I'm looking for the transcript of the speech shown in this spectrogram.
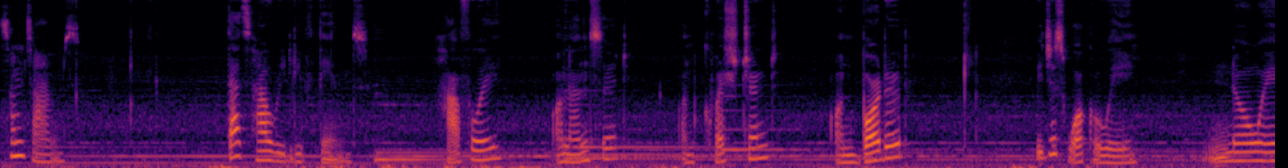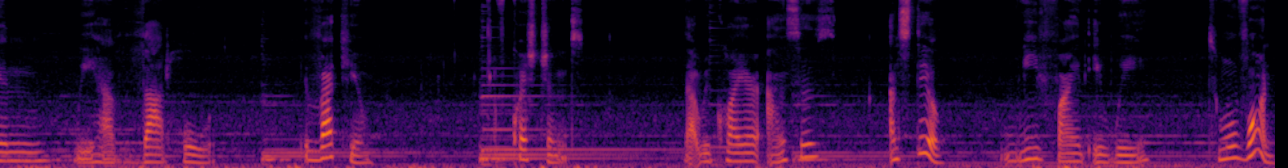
Sometimes that's how we leave things halfway, unanswered, unquestioned, unbothered. We just walk away knowing we have that hole, a vacuum of questions that require answers, and still we find a way to move on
